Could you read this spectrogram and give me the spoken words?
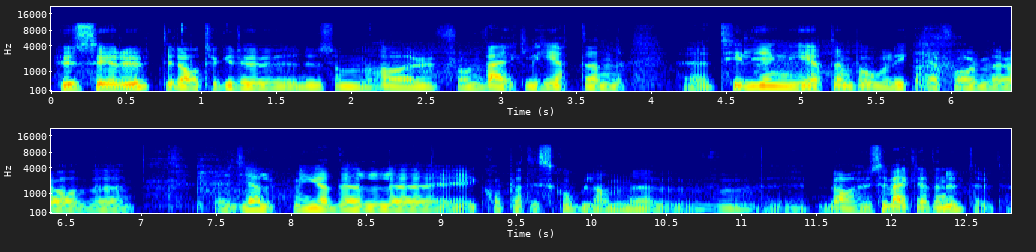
Hur ser det ut idag tycker du, du som hör från verkligheten? Eh, tillgängligheten på olika former av eh, hjälpmedel eh, kopplat till skolan. Ja, hur ser verkligheten ut här ute?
